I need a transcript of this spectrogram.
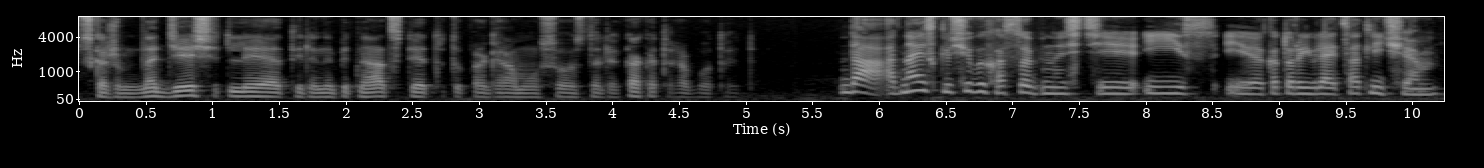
скажем, на 10 лет или на 15 лет эту программу создали? Как это работает? Да, одна из ключевых особенностей ИИС, которая является отличием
